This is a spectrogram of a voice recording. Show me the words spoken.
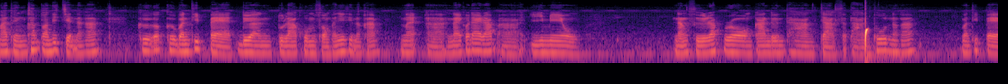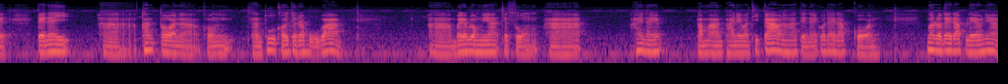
มาถึงขั้นตอนที่ 7 นะครับ คือก็คือวันที่ 8 เดือนตุลาคม 2020 นะครับนายนายก็ได้รับอีเมล หนังสือรับรองการเดินทางจากสถานทูตนะครับวันที่ 8 แต่ในขั้นตอนอของสถานทูตเขาจะระบุว่าใบรับรองนี้จะส่งหาให้ในประมาณภายในวันที่ 9 นะคะแต่ไหนก็ได้รับก่อน เมื่อเราได้รับแล้วเนี่ย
